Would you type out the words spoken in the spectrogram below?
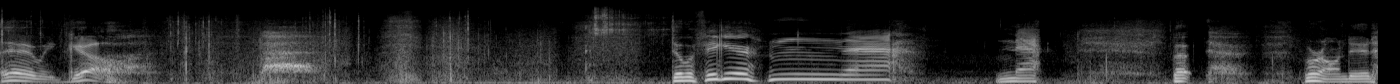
There we go. Double figure? Hmm, nah. Nah. But we're on, dude.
